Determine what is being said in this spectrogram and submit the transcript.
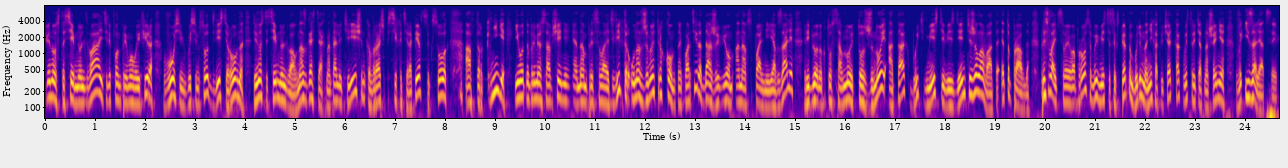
9702 и телефон прямого эфира 8 800 200 ровно 9702. У нас в гостях Наталья Терещенко, врач-психотерапевт, сексолог, автор книги. И вот, например, сообщение нам присылает Виктор. У нас с женой трехкомнатная квартира, да, живем она в спальне, я в зале, ребенок то со мной, то с женой, а так быть вместе весь день тяжеловато. Это правда. Присылайте свои вопросы, мы вместе с экспертом будем на них отвечать, как выстроить отношения в изоляции.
